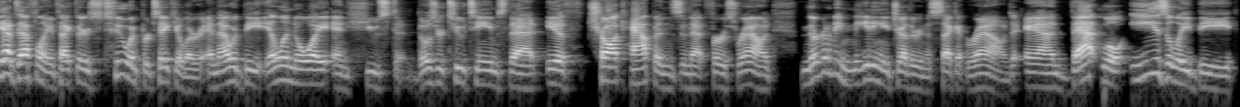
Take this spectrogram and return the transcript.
yeah, definitely. In fact, there's two in particular, and that would be Illinois and Houston. Those are two teams that, if chalk happens in that first round, they're going to be meeting each other in the second round. And that will easily be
